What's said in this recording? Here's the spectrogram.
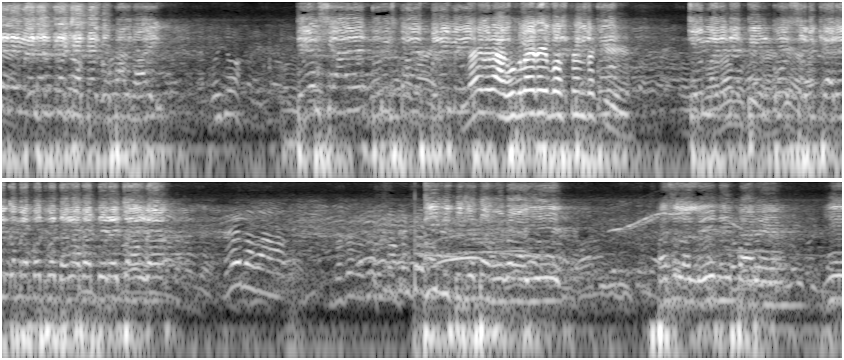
चले मैदान का चौका गोपाल भाई। देर से आए दुरुस्त आए बड़ी मेहनत नाही हुगला नाही टीम को सभी खिलाड़ियों को मैं बहुत बहुत धन्यवाद देना चाहूँगा। टीम विजेता होगा ये। फैसला ले नहीं पा रहे हैं। ये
